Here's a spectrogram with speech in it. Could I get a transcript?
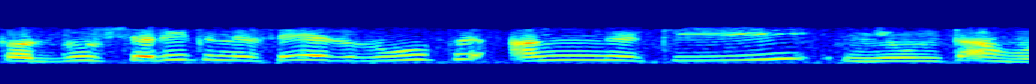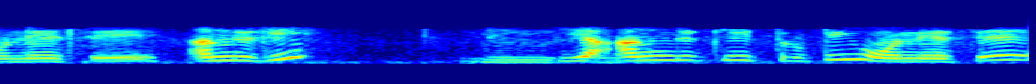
तो दुष्चरित निषेध रूप अंग की न्यूनता होने से अंग की? या अंग की त्रुटि होने से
